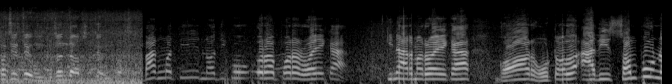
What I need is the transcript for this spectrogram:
सचेतै हुन्छ जनताहरू सचेत हुनुपर्छ बागमती नदीको वरपर रहेका किनारमा रहेका घर होटल आदि सम्पूर्ण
